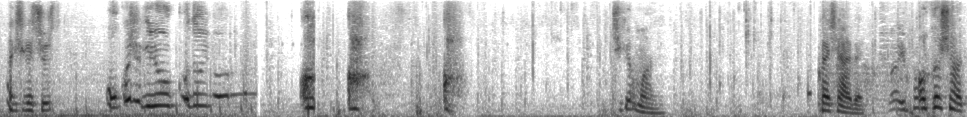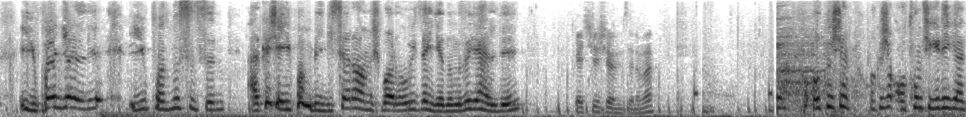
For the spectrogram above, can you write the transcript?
Arkadaşı kaçıyoruz. O koşu geliyor o koşu. Ah ah ah. Çıkıyor mu abi? Kaç abi? Lan. Arkadaşlar İpan geldi. İpan nasılsın? Arkadaşlar İpan bilgisayar almış bu arada o yüzden yanımıza geldi. Kaçıyor şu an bizden ama. Arkadaşlar arkadaşlar atom çekirdeği geldi.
